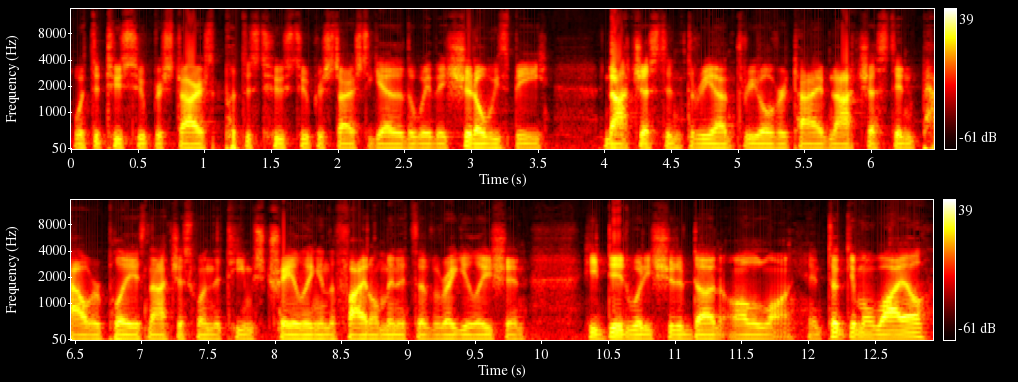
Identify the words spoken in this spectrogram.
with the two superstars, put the two superstars together the way they should always be, not just in three on three overtime, not just in power plays, not just when the team's trailing in the final minutes of regulation. He did what he should have done all along. It took him a while.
